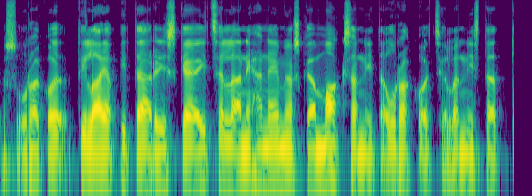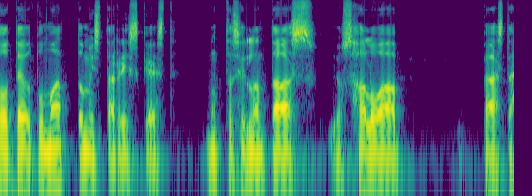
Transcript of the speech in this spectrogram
Jos urako, tilaaja pitää riskejä itsellään, niin hän ei myöskään maksa niitä urakoitsijoille niistä toteutumattomista riskeistä. Mutta silloin taas, jos haluaa päästä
